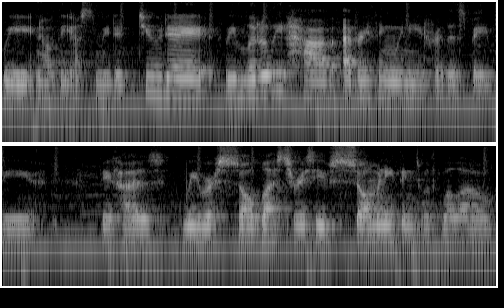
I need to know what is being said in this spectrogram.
We know the estimated due date. We literally have everything we need for this baby because we were so blessed to receive so many things with Willow.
